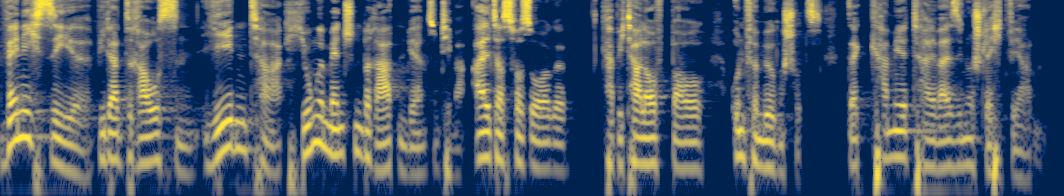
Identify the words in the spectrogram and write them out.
Wenn ich sehe, wie da draußen jeden Tag junge Menschen beraten werden zum Thema Altersvorsorge, Kapitalaufbau und Vermögensschutz, da kann mir teilweise nur schlecht werden.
